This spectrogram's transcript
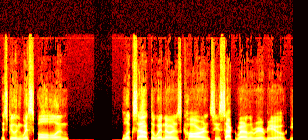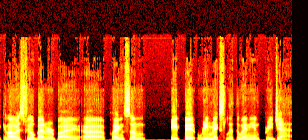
is feeling wistful and looks out the window of his car and sees Sacramento in the rear view, he can always feel better by uh, playing some 8 bit remixed Lithuanian free jazz.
